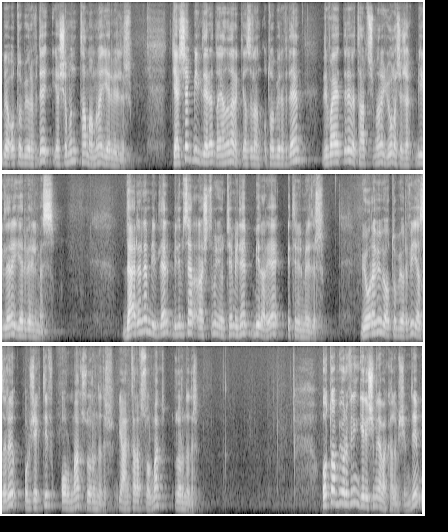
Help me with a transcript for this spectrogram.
ve otobiyografide yaşamın tamamına yer verilir. Gerçek bilgilere dayanılarak yazılan otobiyografide rivayetlere ve tartışmalara yol açacak bilgilere yer verilmez. Değerlenen bilgiler bilimsel araştırma yöntemiyle bir araya getirilmelidir. Biyografi ve otobiyografi yazarı objektif olmak zorundadır. Yani tarafsız olmak zorundadır. Otobiyografinin gelişimine bakalım şimdi.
